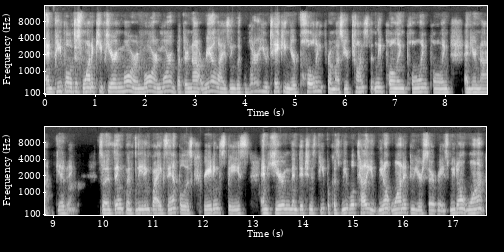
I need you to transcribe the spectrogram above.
and people mm-hmm. just want to keep hearing more and more and more but they're not realizing like what are you taking? You're pulling from us. You're constantly pulling pulling pulling and you're not giving. So i think with leading by example is creating space and hearing the indigenous people because we will tell you we don't want to do your surveys. We don't want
